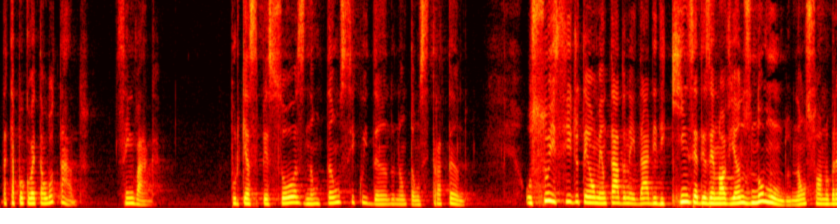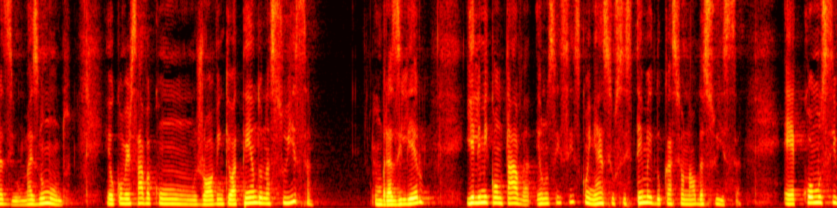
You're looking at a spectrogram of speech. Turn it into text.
Daqui a pouco vai estar lotado, sem vaga. Porque as pessoas não estão se cuidando, não estão se tratando. O suicídio tem aumentado na idade de 15 a 19 anos no mundo, não só no Brasil, mas no mundo. Eu conversava com um jovem que eu atendo na Suíça, um brasileiro, e ele me contava, eu não sei se vocês conhecem o sistema educacional da Suíça. É como se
